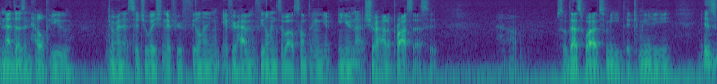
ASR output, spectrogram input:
and that doesn't help you during that situation if you're feeling if you're having feelings about something and you're not sure how to process it um, so that's why to me the community is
